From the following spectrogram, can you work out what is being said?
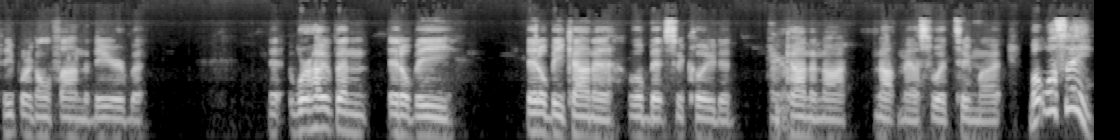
people are gonna find the deer, but we're hoping it'll be it'll be kind of a little bit secluded and kind of not not mess with too much. But we'll see.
